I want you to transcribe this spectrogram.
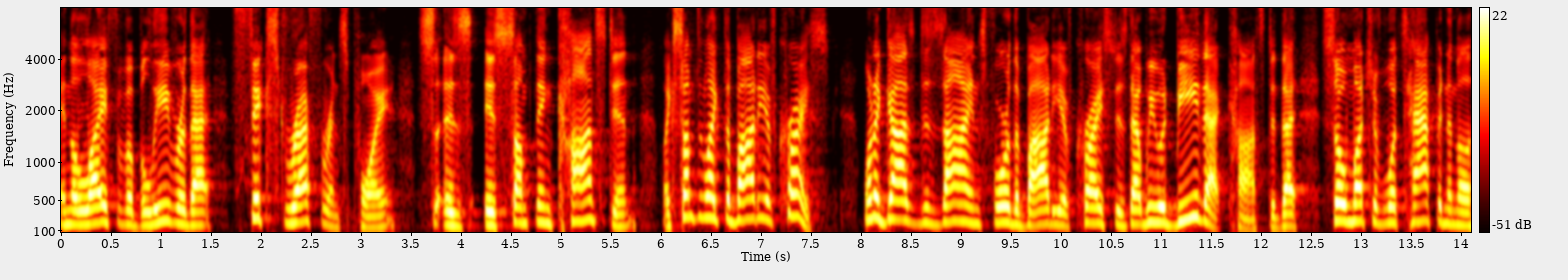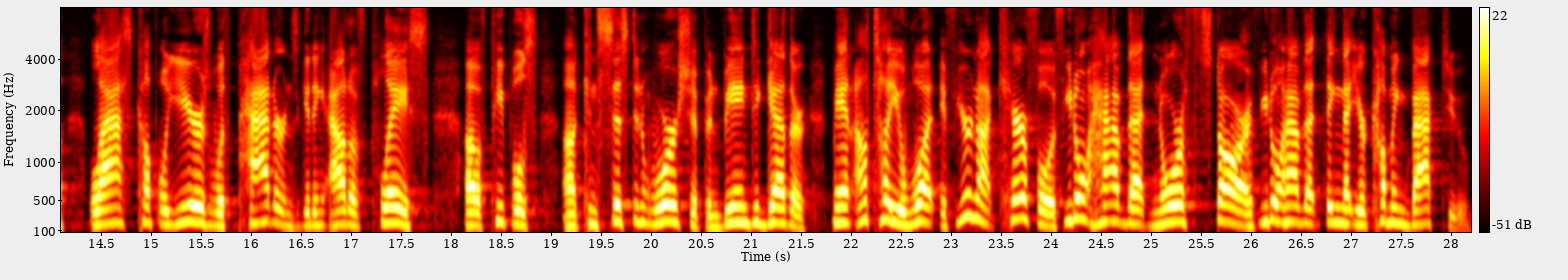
in the life of a believer, that fixed reference point is, is something constant, like something like the body of Christ. One of God's designs for the body of Christ is that we would be that constant, that so much of what's happened in the last couple years with patterns getting out of place of people's uh, consistent worship and being together. Man, I'll tell you what, if you're not careful, if you don't have that North Star, if you don't have that thing that you're coming back to,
